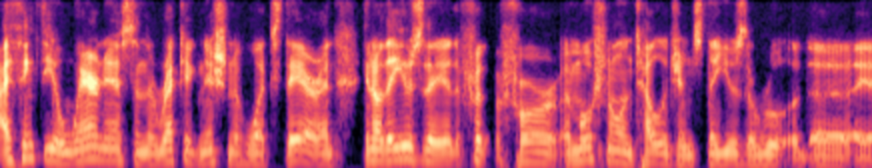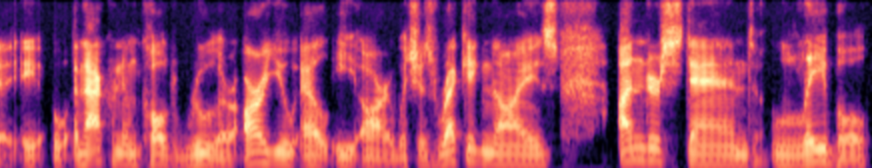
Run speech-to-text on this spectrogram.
I think the awareness and the recognition of what's there, and you know, they use the for, for emotional intelligence, they use the rule the a, a, an acronym called RULER, R U L E R, which is recognize, understand, label,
